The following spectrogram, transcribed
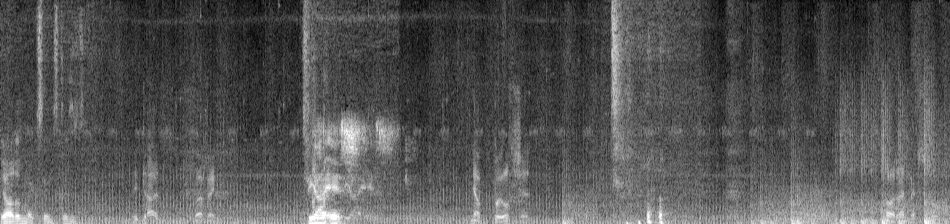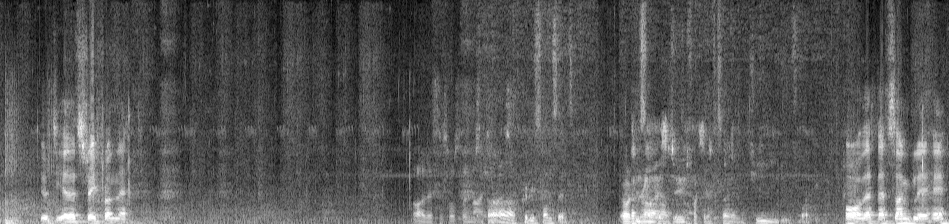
Yeah, it doesn't make sense, does it? It does. Perfect. CIS. No bullshit. oh, that looks cool. Yo, do you hear that straight from there? Oh, this is also nice. Ah, pretty sunset. Oh, it's Sunrise, sunrise, dude. Fucking sun. Jeez, like. Oh, that, that sun glare, hey?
